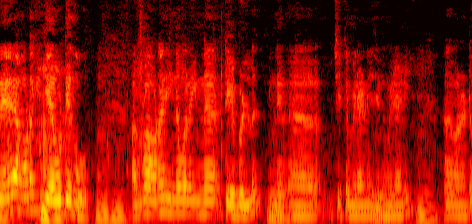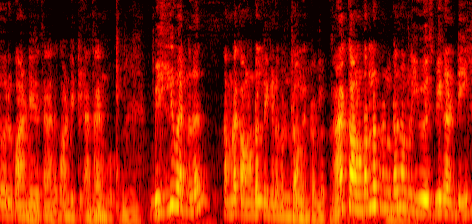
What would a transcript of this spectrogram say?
നേരെ അങ്ങോട്ടേക്ക് ഔട്ട് അങ്ങ് പോകും. അപ്പൊ അവിടെ ഇന്ന പോലെ ഇന്ന ടേബിളിൽ ഇന്ന ചിക്കൻ ബിരിയാണി ചിക്കൻ ബിരിയാണി അത് പറഞ്ഞിട്ട് ഒരു ക്വാണ്ടിറ്റി എത്ര ക്വാണ്ടിറ്റി അത്രയും പോകും. ബില്ല് വരുന്നത് നമ്മുടെ കൗണ്ടറിൽ ഇരിക്കുന്ന പ്രിന്ററിൽ ആ കൗണ്ടറിൽ പ്രിന്റ് നമ്മൾ യു എസ് ബി കണക്ട് ചെയ്യും.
